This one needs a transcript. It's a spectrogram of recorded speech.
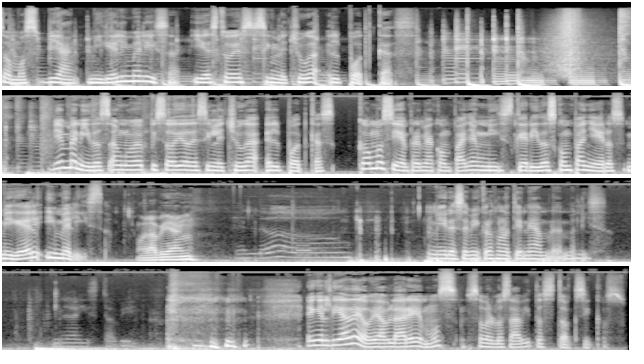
somos Bian, Miguel y Melissa y esto es Sin Lechuga, el podcast. Bienvenidos a un nuevo episodio de Sin Lechuga, el podcast. Como siempre me acompañan mis queridos compañeros Miguel y Melissa. Hola, Bian. Hello. Mire, ese micrófono tiene hambre de Melissa. Ahí está bien. En el día de hoy hablaremos sobre los hábitos tóxicos.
